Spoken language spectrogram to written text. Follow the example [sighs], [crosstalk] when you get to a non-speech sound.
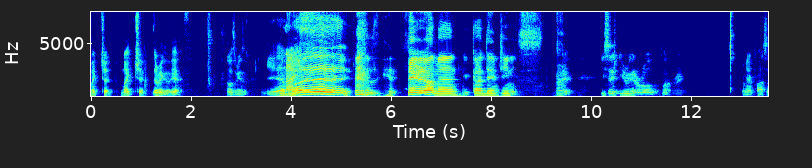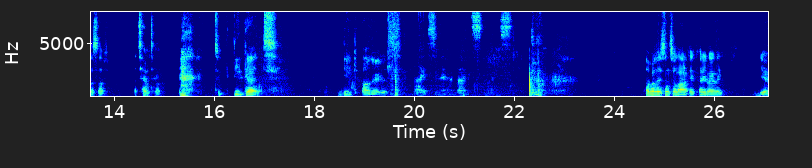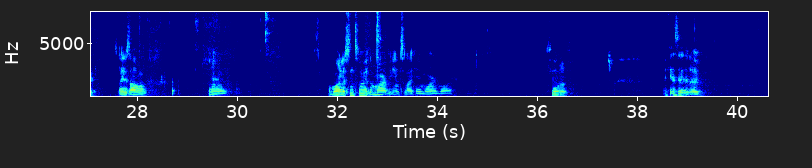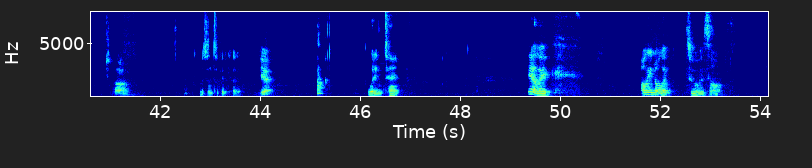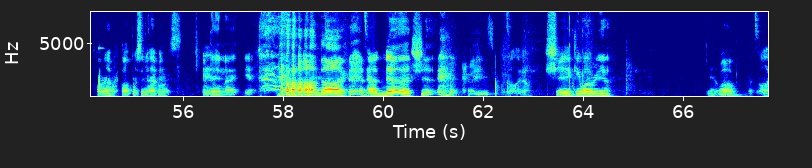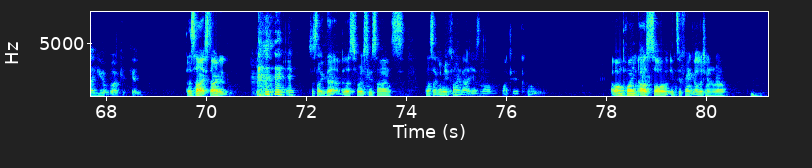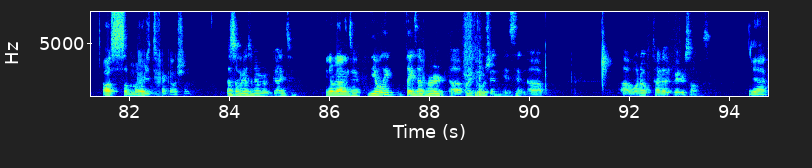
Mic check. Mic check. There we go. Yeah. That was music. Yeah, Nice. buddy. [laughs] Let's get it. Out, man. You're goddamn genius. Alright. You said you were gonna roll a blunt, right? I'm in the process of attempting to degut. De- oh, there it is. Nice, man. Nice. Nice. I've been listening to a lot of Kid Cudi lately. Yeah. His latest album. And the more I listen to it, the more I begin to like it more and more. Feel me? I can't say that I've. Um. Listen to Kid Cudi Yeah. with intent. Yeah, like. I only know like two of his songs. For real? Oh, Pursuit of Happiness. And And- then I. Yeah. [laughs] Dog. I know that shit. [laughs] Crazy. That's all I know. Shaky Warrior. Yeah. Well. Well, that's all I knew about Kid That's how I started. [laughs] Just like that. Those first two songs. I was like, let me find out he has an album. Okay, cool. At one point, I was so into Frank Ocean, bro. I was submerged into Frank Ocean. That's So- somebody else I never got into. You never got into? The only place I've heard uh, Frank Ocean is in um, uh, one of Tyler the Creator songs. Yeah.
